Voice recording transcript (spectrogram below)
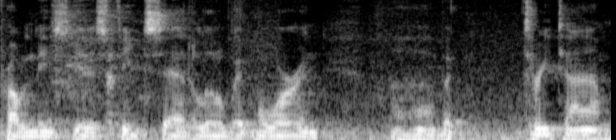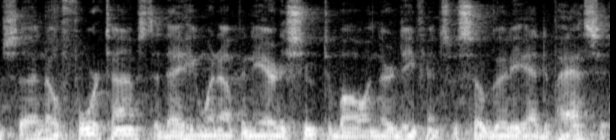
probably needs to get his feet set a little bit more. And uh, but three times, uh, no, four times today, he went up in the air to shoot the ball, and their defense was so good he had to pass it.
